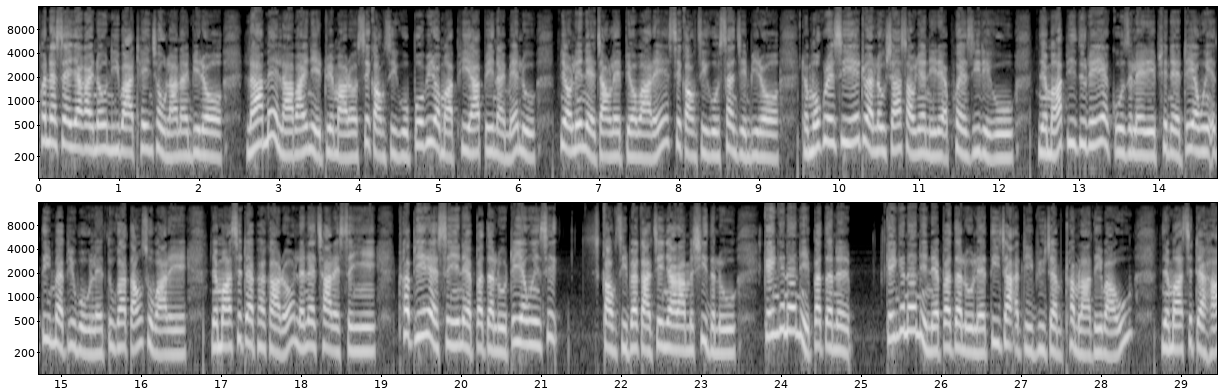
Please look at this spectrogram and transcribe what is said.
၇၀ရာခိုင်နှုန်းနီးပါး ထိန်းချုပ်လာနိုင်ပြီး လာမယ့် လပိုင်းတွေအတွင်း စစ်ကောင်စီကို ပိုပြီး ဖိအားပေးနိုင်မယ်လို့ မျှော်လင့်တဲ့အကြောင်းလည်း ပြောပါတယ်။စစ်ကောင်စီကို ဆန့်ကျင်ပြီး ဒီမိုကရေစီရေးအတွက် လှုပ်ရှားဆောင်ရွက်နေတဲ့ အဖွဲ့အစည်းတွေကို မြန်မာပြည်သူတွေရဲ့ ကိုယ်စားလှယ်တွေအဖြစ် တရားဝင်အသိအမှတ်ပြုဖို့လည်း သူက တောင်းဆိုပါတယ်။မြန်မာစစ်တပ်ဘက်ကတော့ လက်နက်ချတဲ့စာရင်း၊ထွက်ပြေးတဲ့စာရင်းနဲ့ ပတ်သက်လို့ တရားဝင်ကြေညာတာမရှိသလို ကိန်းဂဏန်းတွေနဲ့ ပတ်သက်လို့လည်း သီးခြား အတည်ပြုချက် ထွက်မလာသေးပါဘူး။မြန်မာစစ်တပ်ဟာ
